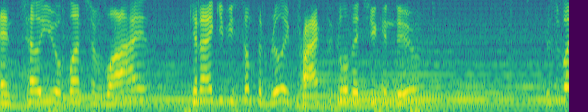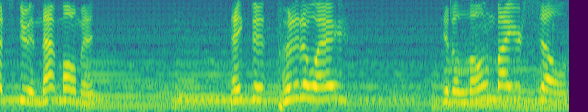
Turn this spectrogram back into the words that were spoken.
and tell you a bunch of lies, can I give you something really practical that you can do? This is what you do in that moment. Take this, put it away, get alone by yourself,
